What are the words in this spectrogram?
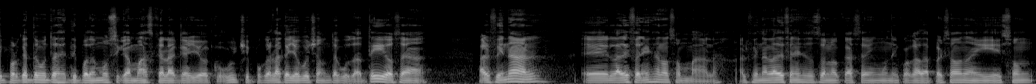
¿Y por qué te gusta ese tipo de música más que la que yo escucho? ¿Y por qué la que yo escucho no te gusta a ti? O sea, al final, eh, las diferencias no son malas. Al final, las diferencias son lo que hacen único a cada persona y son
